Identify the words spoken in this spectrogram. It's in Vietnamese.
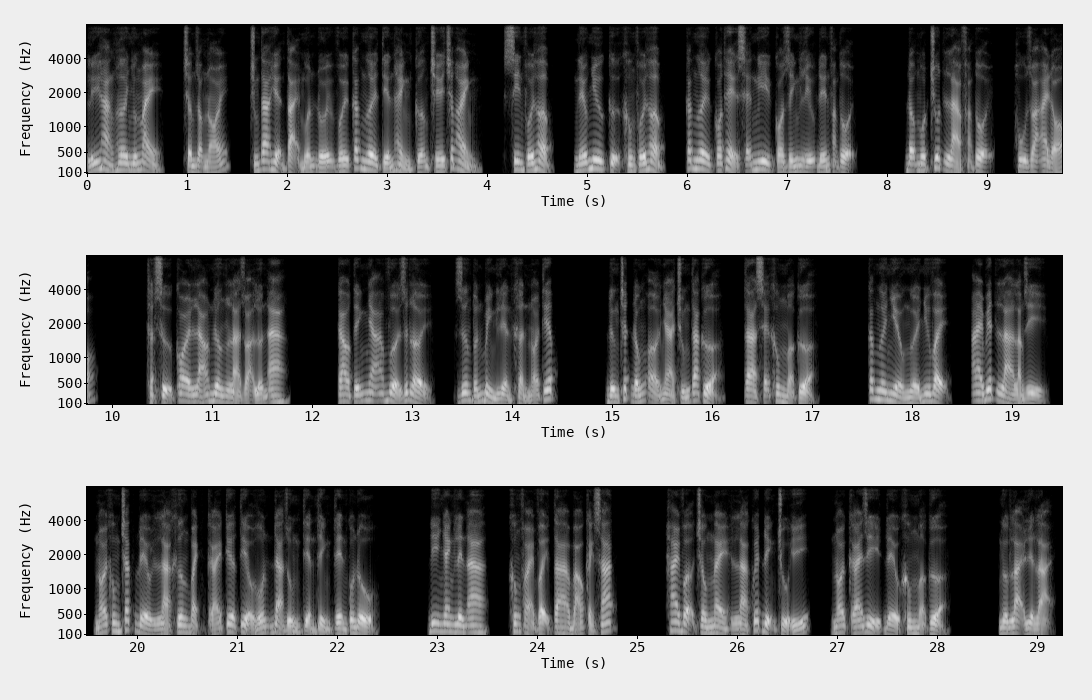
lý hàng hơi nhúng mày, trầm giọng nói, chúng ta hiện tại muốn đối với các ngươi tiến hành cưỡng chế chấp hành, xin phối hợp, nếu như cự không phối hợp, các ngươi có thể sẽ nghi có dính líu đến phạm tội. Động một chút là phạm tội, hù dọa ai đó. Thật sự coi lão nương là dọa lớn a. Cao tính nhã vừa dứt lời, dương tuấn bình liền khẩn nói tiếp, đừng chất đống ở nhà chúng ta cửa, ta sẽ không mở cửa. Các ngươi nhiều người như vậy, ai biết là làm gì, nói không chắc đều là khương bạch cái tia tiểu hôn đã dùng tiền thỉnh tên côn đồ. Đi nhanh lên a, không phải vậy ta báo cảnh sát. Hai vợ chồng này là quyết định chủ ý, nói cái gì đều không mở cửa. Ngược lại liền lại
